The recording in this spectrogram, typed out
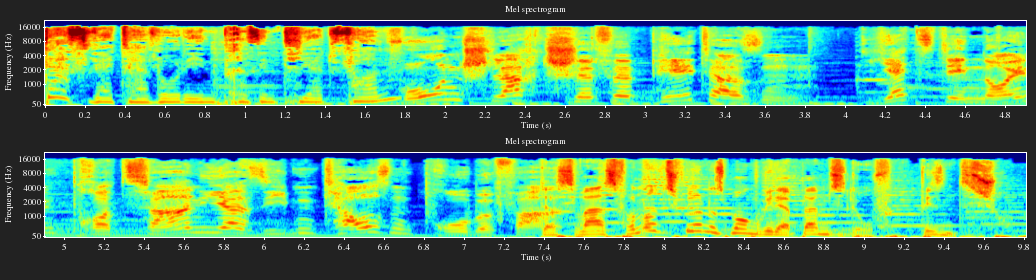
Das Wetter wurde Ihnen präsentiert von Wohnschlachtschiffe Petersen. Jetzt den neuen Prozania 7000 Probefahren. Das war's von uns. Wir hören uns morgen wieder. Bleiben Sie doof. Wir sind es schon.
